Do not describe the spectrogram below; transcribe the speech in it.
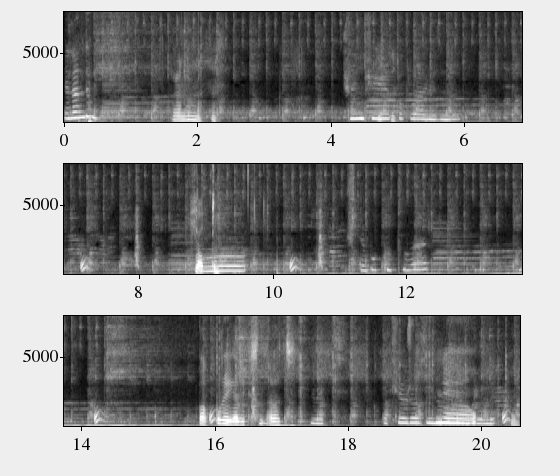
elendim. Öğrendin mi? Çünkü kutular yüzünden. Yaptım. Aa, İşte bu kutular. Bak buraya geleceksin. Evet. Evet. Bakıyoruz yine. Ne?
